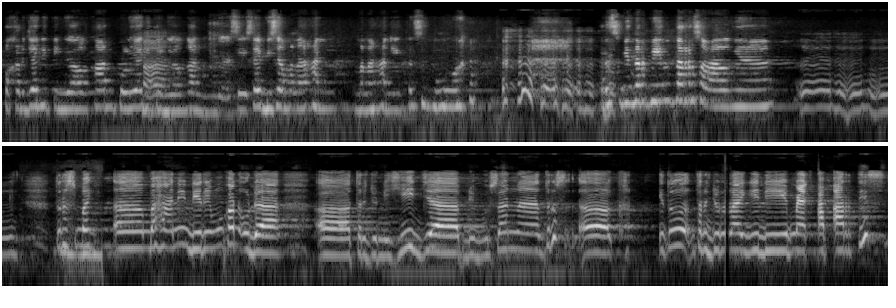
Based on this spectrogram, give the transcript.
pekerjaan ditinggalkan kuliah ditinggalkan. Enggak sih saya bisa menahan menahan itu semua. Harus pinter-pinter soalnya. Mhm. Terus Mbak, eh, Mbak Hani dirimu kan udah eh, terjun di hijab, di busana, terus k- itu terjun lagi di make up artis?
